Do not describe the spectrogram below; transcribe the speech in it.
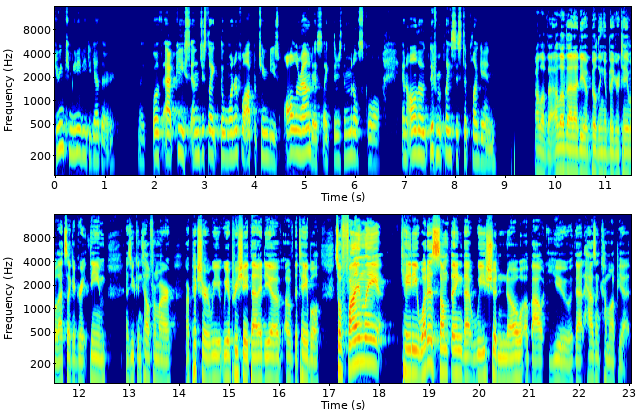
doing community together, like both at peace and just like the wonderful opportunities all around us. Like there's the middle school and all the different places to plug in. I love that. I love that idea of building a bigger table. That's like a great theme. As you can tell from our, our picture, we, we appreciate that idea of, of the table. So, finally, Katie, what is something that we should know about you that hasn't come up yet?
